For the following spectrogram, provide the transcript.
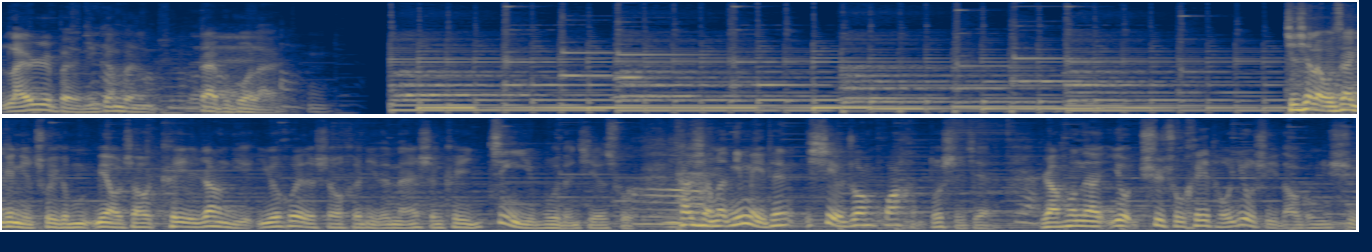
来日本你根本带不过来。接下来我再给你出一个妙招，可以让你约会的时候和你的男神可以进一步的接触。它是什么？你每天卸妆花很多时间，然后呢又去除黑头又是一道工序，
